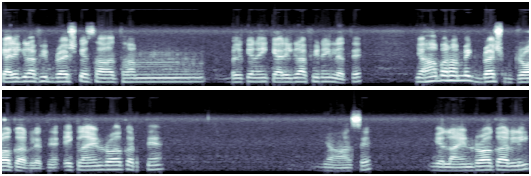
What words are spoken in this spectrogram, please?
कैलीग्राफी ब्रश के साथ हम, बल्कि नहीं, कैलीग्राफी नहीं लेते। यहाँ पर हम एक ब्रश ड्रॉ कर लेते हैं। एक लाइन ड्रॉ करते हैं। यहाँ से ये लाइन ड्रॉ कर ली।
